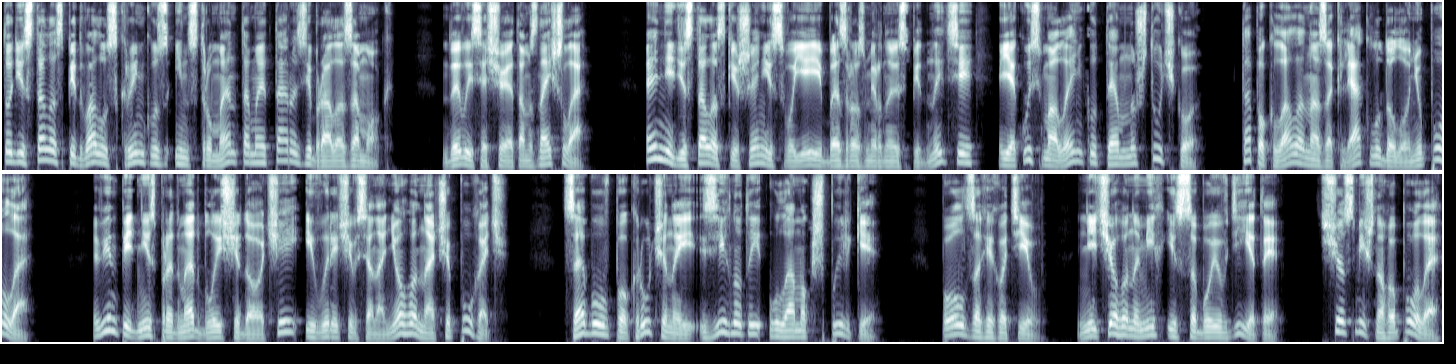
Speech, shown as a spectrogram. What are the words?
то дістала з підвалу скриньку з інструментами та розібрала замок. Дивися, що я там знайшла. Енні дістала з кишені своєї безрозмірної спідниці якусь маленьку темну штучку та поклала на закляклу долоню пола. Він підніс предмет ближче до очей і вирячився на нього, наче пугач. Це був покручений, зігнутий уламок шпильки. Пол загихотів, нічого не міг із собою вдіяти. Що смішного поле?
